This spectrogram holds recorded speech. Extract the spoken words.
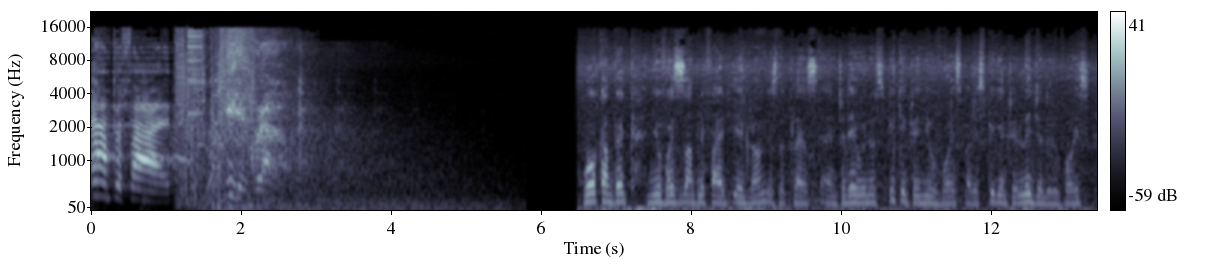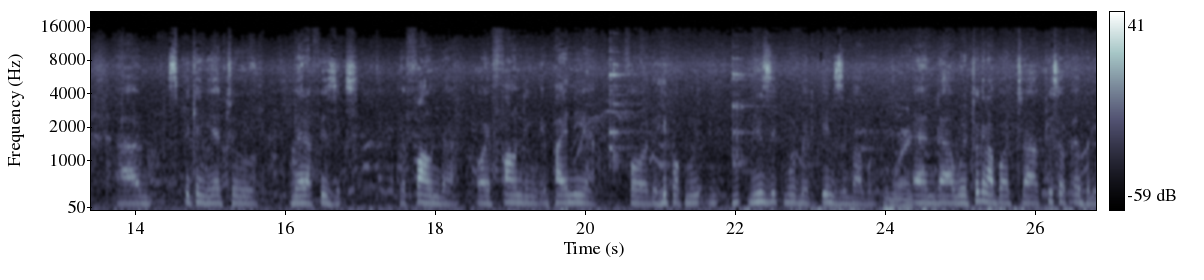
amplified. Earground. Welcome back. New Voices Amplified Earground is the place, and today we're not speaking to a new voice, but we're speaking to a legendary voice. Um, speaking here to Metaphysics, the founder or a founding, a pioneer for the hip hop mu- mu- music movement in Zimbabwe. Word. And uh, we're talking about uh, Piece of Ebony,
